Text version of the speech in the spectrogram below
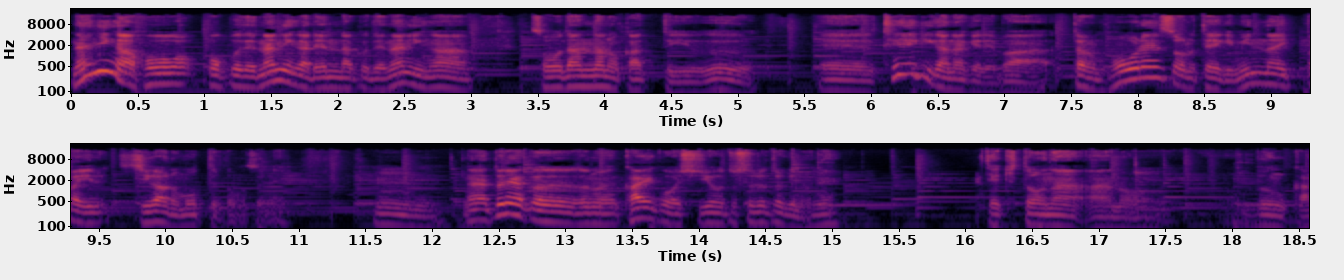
何が報告で何が連絡で何が相談なのかっていう、えー定義がなければ多分ほうれん草の定義みんないっぱい違うの持ってると思うんですよね。うん、だからとにかくその介護をしようとする時のね適当なあの文化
